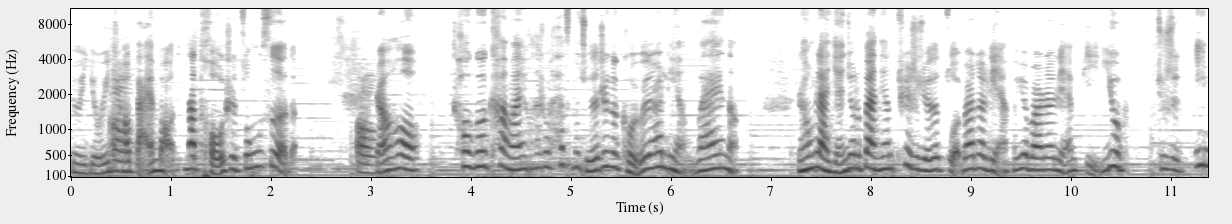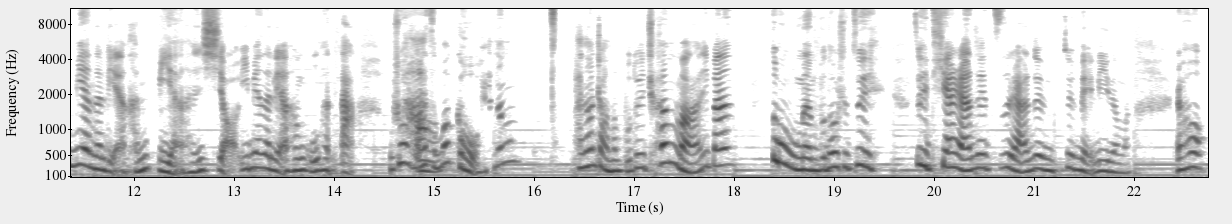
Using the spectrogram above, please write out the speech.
有有一条哦白毛，它头是棕色的。哦，然后超哥看完以后，他说他怎么觉得这个狗有点脸歪呢？然后我们俩研究了半天，确实觉得左边的脸和右边的脸比右就是一面的脸很扁很小，一面的脸很鼓很大。我说啊，嗯怎么狗还能还能长得不对称吗？一般动物们不都是最 最天然、最自然、最最美丽的吗？然后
